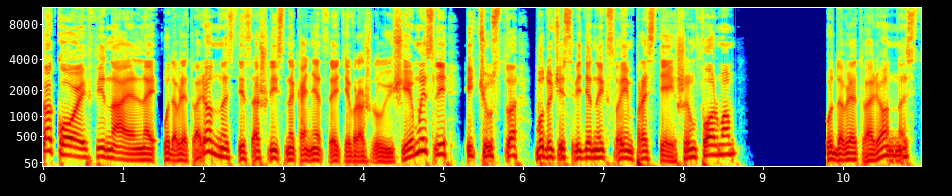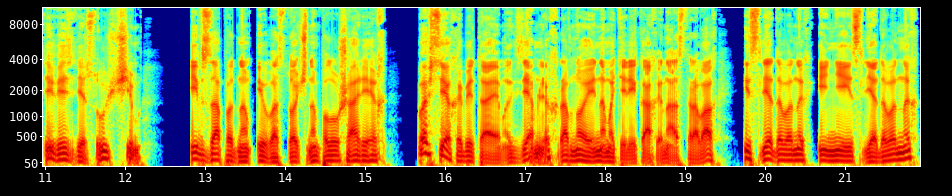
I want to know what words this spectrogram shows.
Какой финальной удовлетворенности сошлись, наконец, эти враждующие мысли и чувства, будучи сведены к своим простейшим формам? Удовлетворенности вездесущим и в западном, и в восточном полушариях, во всех обитаемых землях, равно и на материках и на островах, исследованных и неисследованных,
